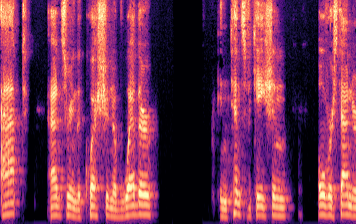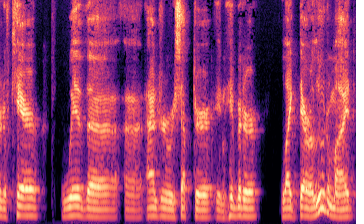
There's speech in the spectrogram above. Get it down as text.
at answering the question of whether intensification over standard of care with a, a androgen receptor inhibitor like darolutamide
